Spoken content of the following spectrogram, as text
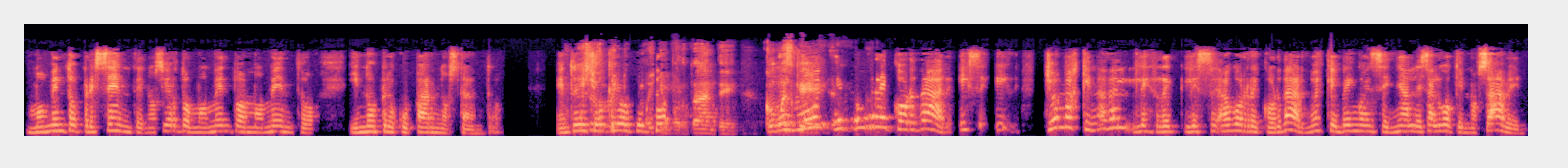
momento presente, ¿no es cierto? Momento a momento y no preocuparnos tanto. Entonces yo creo que... Muy importante. ¿Cómo es, que...? es recordar. Es, eh, yo más que nada les, les hago recordar, no es que vengo a enseñarles algo que no saben,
